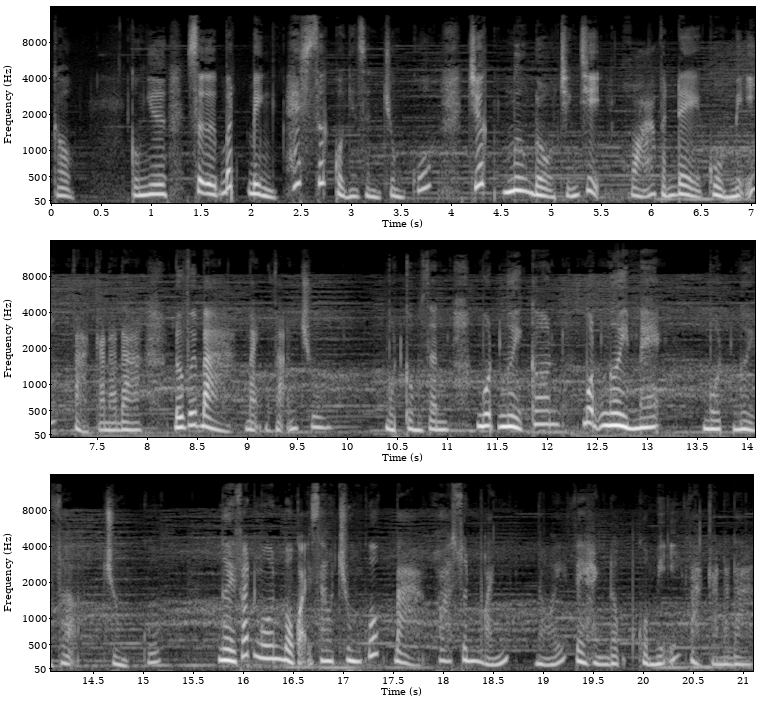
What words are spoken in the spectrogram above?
cầu, cũng như sự bất bình hết sức của nhân dân Trung Quốc trước mưu đồ chính trị, hóa vấn đề của Mỹ và Canada đối với bà Mạnh Vãn Chu một công dân, một người con, một người mẹ, một người vợ Trung Quốc. Người phát ngôn Bộ Ngoại giao Trung Quốc bà Hoa Xuân Oánh nói về hành động của Mỹ và Canada.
